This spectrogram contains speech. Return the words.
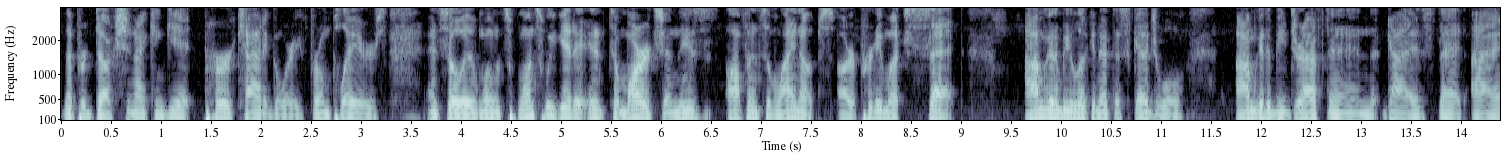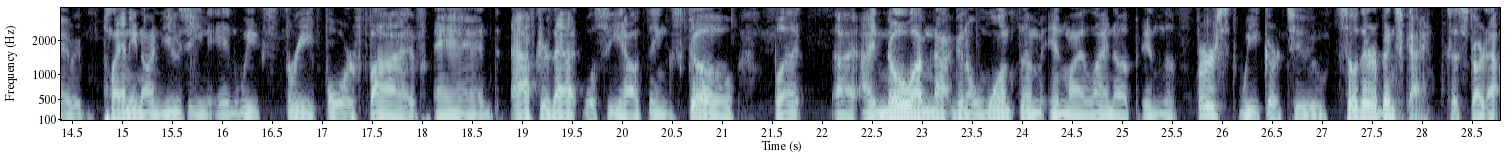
the production I can get per category from players. And so once once we get it into March and these offensive lineups are pretty much set, I'm going to be looking at the schedule. I'm going to be drafting guys that I'm planning on using in weeks three, four, five. And after that, we'll see how things go. But I, I know I'm not going to want them in my lineup in the first week or two. So they're a bench guy to start out.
